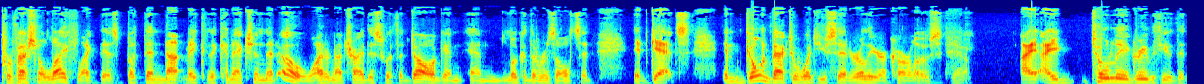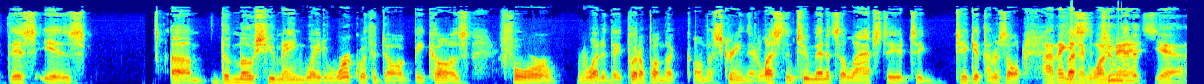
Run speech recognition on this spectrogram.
professional life like this, but then not make the connection that oh, why don't I try this with a dog and and look at the results it it gets. And going back to what you said earlier, Carlos, Yeah. I, I totally agree with you that this is um, the most humane way to work with a dog because for what did they put up on the on the screen there? Less than two minutes elapsed to to to get the result. I think Less it's like than one two minute, minutes? yeah,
